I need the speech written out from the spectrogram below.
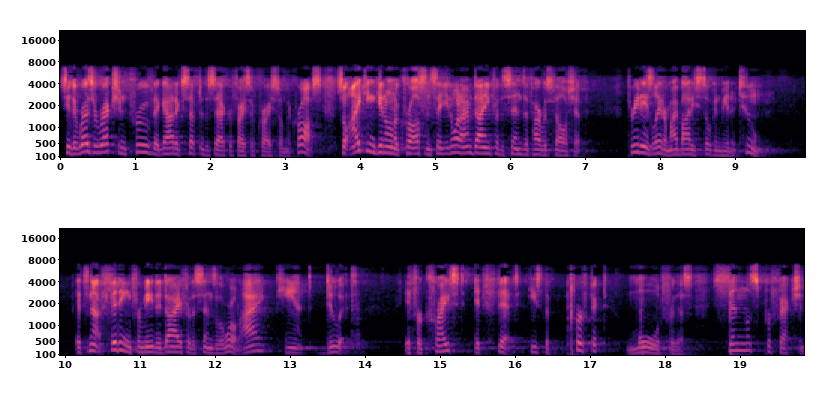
See, the resurrection proved that God accepted the sacrifice of Christ on the cross. So I can get on a cross and say, you know what, I'm dying for the sins of Harvest Fellowship. Three days later, my body's still going to be in a tomb. It's not fitting for me to die for the sins of the world. I can't do it. If for Christ it fit, He's the perfect mold for this sinless perfection.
